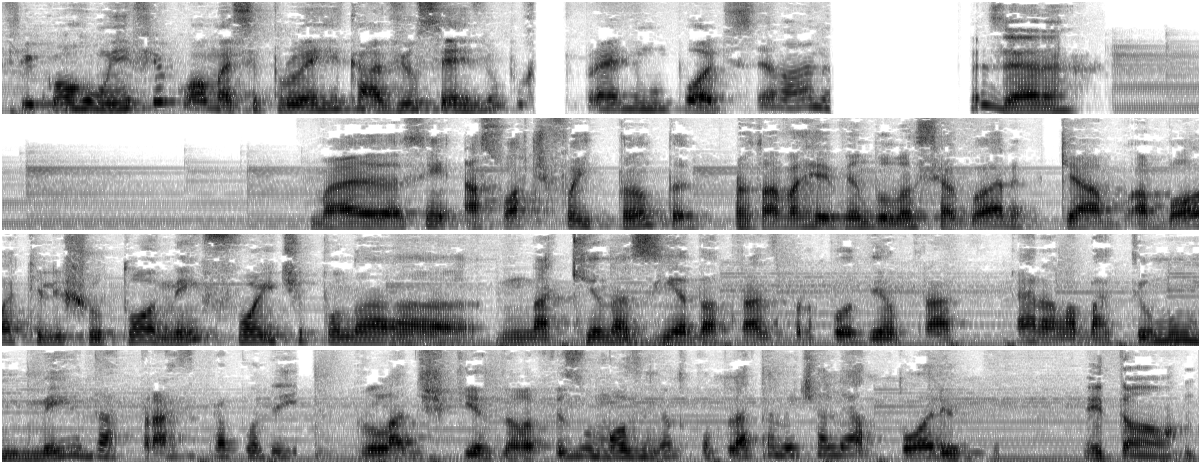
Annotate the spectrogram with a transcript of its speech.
ficou ruim, ficou, mas se pro Henry Cavill serviu, por que pra ele não pode? Sei lá, né? Pois é, né? Mas assim, a sorte foi tanta. Eu tava revendo o lance agora, que a, a bola que ele chutou nem foi tipo na, na quinazinha da trave pra poder entrar. Cara, ela bateu no meio da trave pra poder ir pro lado esquerdo. Ela fez um movimento completamente aleatório. Então,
